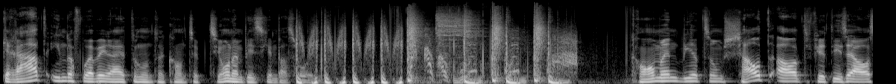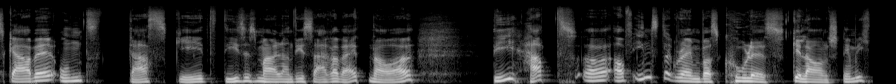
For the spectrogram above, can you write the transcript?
gerade in der Vorbereitung und der Konzeption ein bisschen was holen. Kommen wir zum Shoutout für diese Ausgabe und das geht dieses Mal an die Sarah Weitnauer. Die hat äh, auf Instagram was Cooles gelauncht, nämlich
